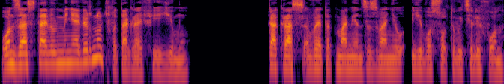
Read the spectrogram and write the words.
«Он заставил меня вернуть фотографии ему». Как раз в этот момент зазвонил его сотовый телефон.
